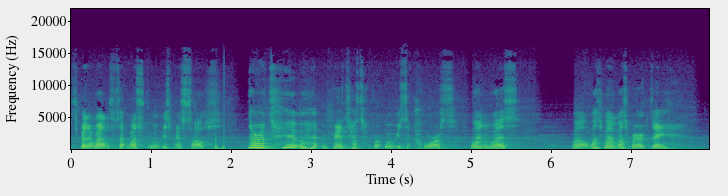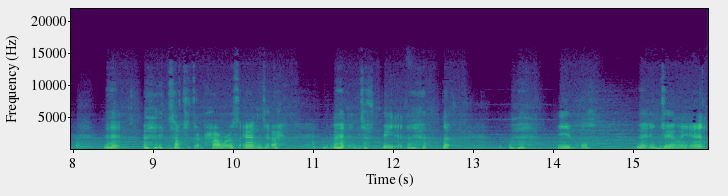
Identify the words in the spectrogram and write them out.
it's been a while since I watched the movies myself. There are two Fantastic Four movies, of course. One was, well, was one was they uh, accepted their powers and uh, defeated the evil Jamie and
